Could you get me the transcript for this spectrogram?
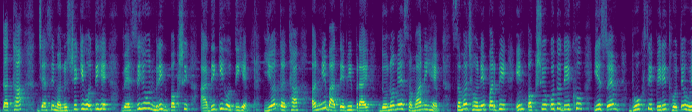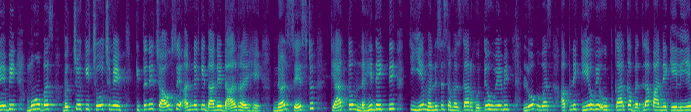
तथा जैसे मनुष्य की होती है, वैसे ही उन मृग पक्षी आदि की होती है। यह तथा अन्य बातें भी प्राय दोनों में समान ही है। समझ होने पर भी इन पक्षियों को तो देखो, ये स्वयं भूख से पीड़ित होते हुए भी मोह बस बच्चों की चोच में कितने चाव से अन्न के दाने डाल रहे हैं। नर श्रेष्ठ क्या तुम नहीं देखते कि ये मनुष्य समझदार होते हुए भी लोभवश अपने किए हुए उपकार का बदला पाने के लिए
